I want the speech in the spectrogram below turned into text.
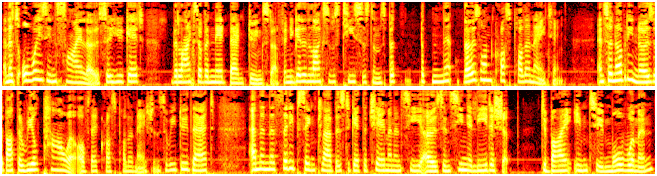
And it's always in silos. So you get the likes of a Nedbank doing stuff and you get the likes of T systems, but, but ne- those aren't cross pollinating. And so nobody knows about the real power of that cross pollination. So we do that. And then the 30% club is to get the chairman and CEOs and senior leadership to buy into more women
